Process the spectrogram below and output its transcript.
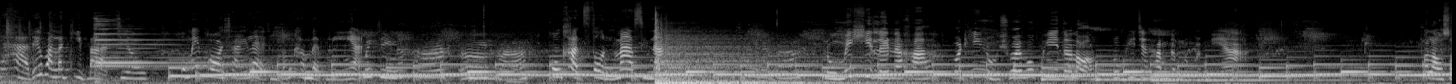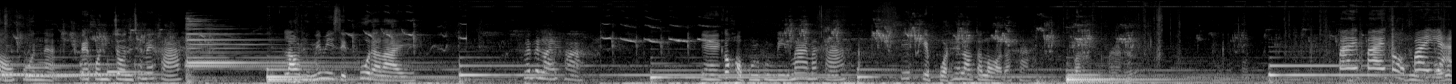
จะหาได้วันละกี่บาทเชียว คงไม่พอใช้แหละถึงต้องทำแบบนี้อะ ไม่จริงนะคะคุณบีคะคงขัดสนมากสินะ หนูไม่คิดเลยนะคะ ว่าที่หนูช่วยพวกพี่ตลอด พวกพี่จะทำกับหนูแบบเนี้ยเพราะเราสองคนน่ะเป็นคนจนใช่ไหมคะ เราถึงไม่มีสิทธิ์พูดอะไร ไม่เป็นไรค่ะ ยังไงก็ขอบคุณคุณบีมากนะคะ ที่เก็บขวดให้เราตลอดอะค่ะ ไปมาเถอะ ไปไปต่อไปอะ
